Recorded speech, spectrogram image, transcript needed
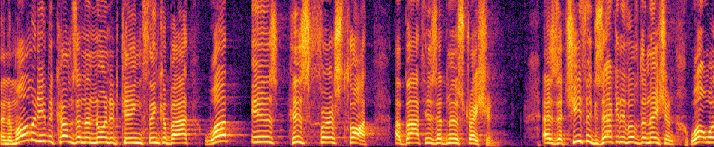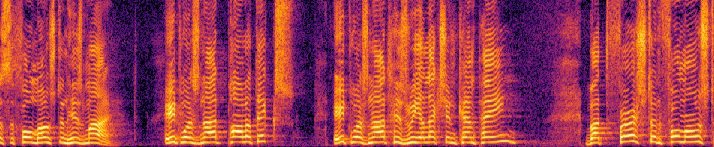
And the moment he becomes an anointed king, think about what is his first thought about his administration. As the chief executive of the nation, what was the foremost in his mind? It was not politics. It was not his reelection campaign. But first and foremost,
